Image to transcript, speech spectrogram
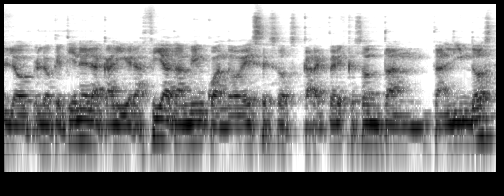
lo, lo que tiene la caligrafía también cuando ves esos caracteres que son tan, tan lindos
